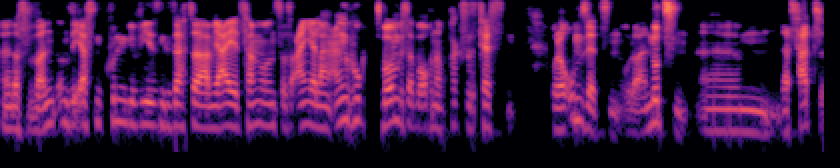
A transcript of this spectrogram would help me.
äh, das waren unsere ersten Kunden gewesen, gesagt haben, ja, jetzt haben wir uns das ein Jahr lang angeguckt, jetzt wollen wir es aber auch in der Praxis testen oder umsetzen oder nutzen. Ähm, das hat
